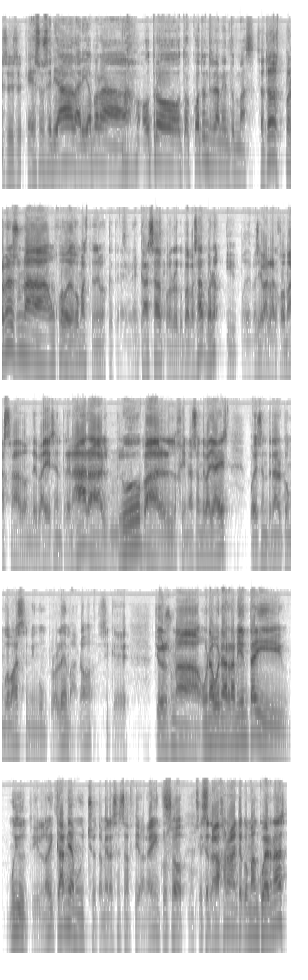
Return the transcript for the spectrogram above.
sí, sí, Que eso sería, daría para otro, otros cuatro entrenamientos más. O sea, todos, por lo menos un juego de gomas tendremos que tener en casa por lo que pueda pasar. Bueno, y podemos llevar las gomas a donde vayáis a entrenar, al mm. club, al gimnasio donde vayáis, podéis entrenar con gomas sin ningún problema, ¿no? Así que yo creo que es una, una, buena herramienta y muy útil, ¿no? Y cambia mucho también la sensación, ¿eh? Incluso el que trabaja normalmente con mancuernas,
